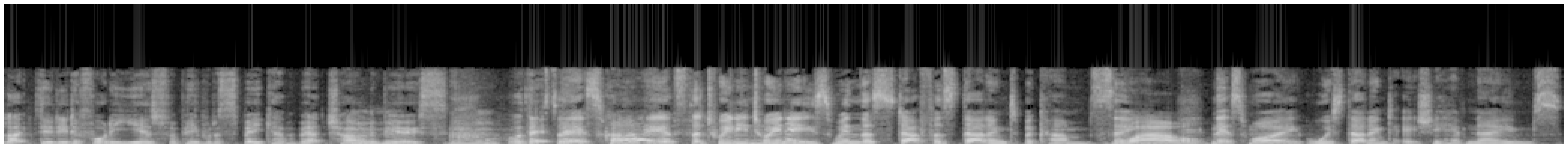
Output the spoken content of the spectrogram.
like thirty to forty years for people to speak up about child mm-hmm. abuse. Mm-hmm. Well, that, So that's, kind why of it's the 2020s when this stuff is starting to become seen. Wow. And that's why we're starting to actually have names,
